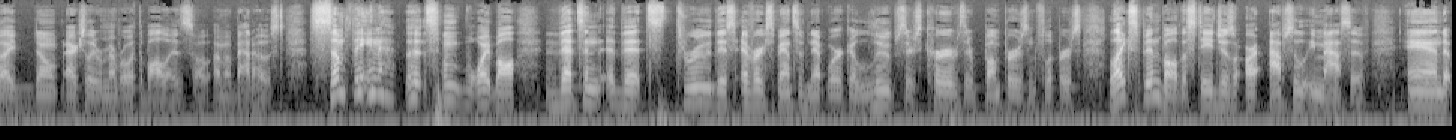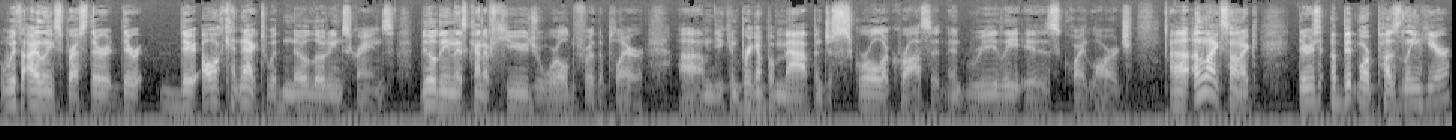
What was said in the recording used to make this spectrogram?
I don't actually remember what the ball is, so I'm a bad host. Something, some white ball that's in that's through this ever expansive network of loops. There's curves, there's bumpers and flippers. Like Spinball, the stages are absolutely massive, and with Island Express, they're they're they all connect with no loading screens, building this kind of huge world for the player. Um, you can bring up a map and just scroll across it, and it really is quite large. Uh, unlike Sonic, there's a bit more puzzling here,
